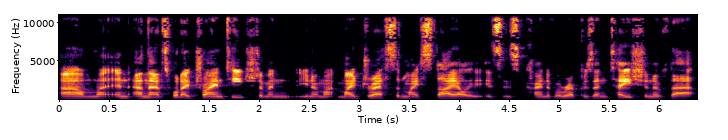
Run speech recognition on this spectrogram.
Um, and and that's what I try and teach them. And you know, my, my dress and my style is is kind of a representation of that.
